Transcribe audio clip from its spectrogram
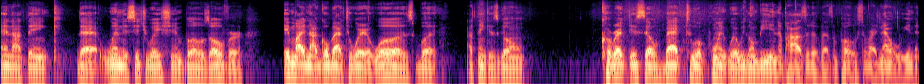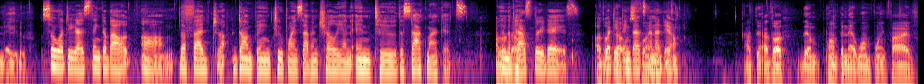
and I think that when this situation blows over, it might not go back to where it was, but I think it's going to correct itself back to a point where we're going to be in the positive as opposed to right now where we're in the negative. So, what do you guys think about um, the Fed ju- dumping 2.7 trillion into the stock markets in the past three days? I thought What do you that think that's funny. gonna do? I think I thought them pumping that 1.5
